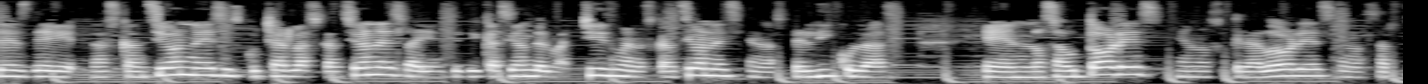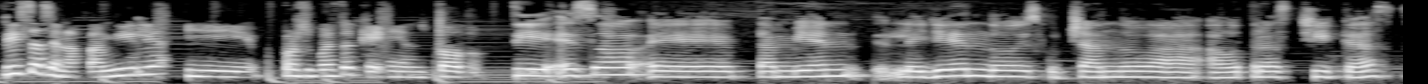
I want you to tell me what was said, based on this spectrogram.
desde las canciones, escuchar las canciones, la identificación del machismo en las canciones, en las películas, en los autores, en los creadores, en los artistas, en la familia y por supuesto que en todo. Sí, eso eh, también leyendo, escuchando a, a, otras chicas,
